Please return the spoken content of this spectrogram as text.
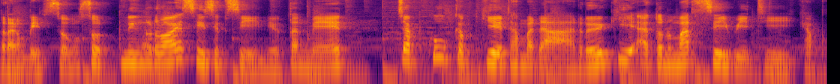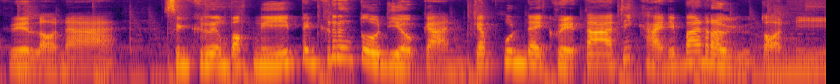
แรงบิดสูงสุด 144 นิวตันเมตร จับคู่กับเกียร์ธรรมดาหรือเกียร์อัตโนมัติ CVT ขับเคลื่อนล้อหน้า ซึ่งเครื่องบล็อกนี้เป็นเครื่องตัวเดียวกันกับ Hyundai Creta ที่ขายในบ้านเราอยู่ตอนนี้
